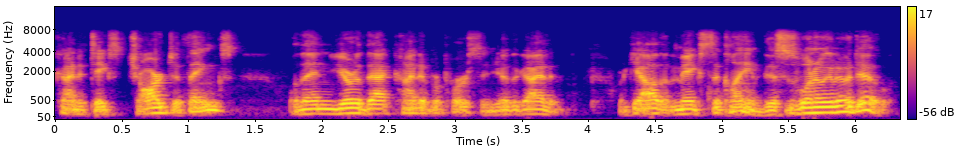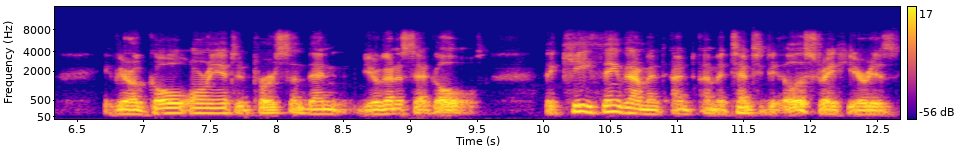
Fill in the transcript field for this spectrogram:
kind of takes charge of things, well, then you're that kind of a person. You're the guy that or gal that makes the claim. This is what I'm going to do. If you're a goal-oriented person, then you're going to set goals. The key thing that I'm, I'm, I'm attempting to illustrate here is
